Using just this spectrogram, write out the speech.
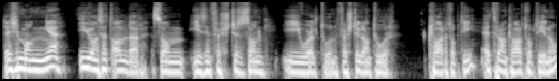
det er ikke mange, uansett alder, som i sin første sesong i World Tour, første Grand Tour, klarer topp 10. Jeg tror han klarer topp 10 nå.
